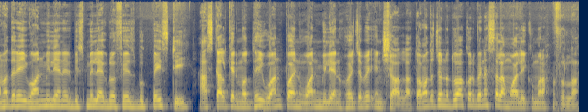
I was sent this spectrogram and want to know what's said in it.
আমাদের এই ওয়ান মিলিয়নের বিসমিল অ্যাগ্রো ফেসবুক পেজটি আজকালকের মধ্যেই ওয়ান পয়েন্ট ওয়ান মিলিয়ন হয়ে যাবে ইনশাআল্লাহ। তো আমাদের জন্য দোয়া করবেন। আসসালামু আলাইকুম রহমতুল্লাহ।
